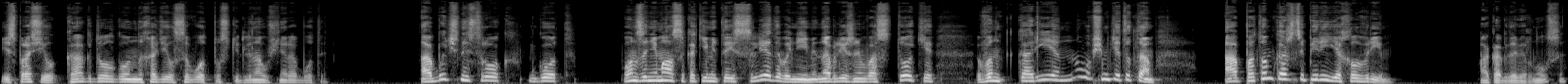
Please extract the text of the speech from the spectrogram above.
и спросил, как долго он находился в отпуске для научной работы. Обычный срок — год. Он занимался какими-то исследованиями на Ближнем Востоке, в Анкаре, ну, в общем, где-то там. А потом, кажется, переехал в Рим. А когда вернулся?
